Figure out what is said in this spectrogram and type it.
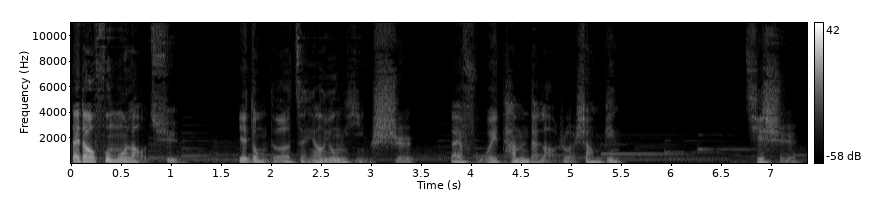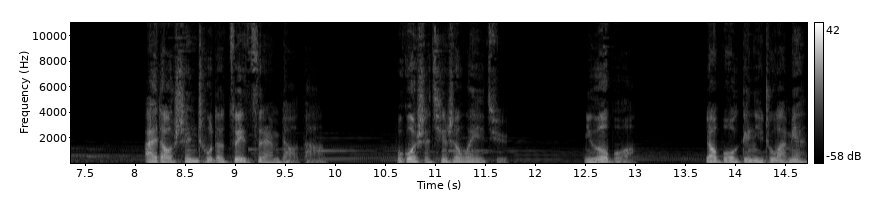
待到父母老去，也懂得怎样用饮食来抚慰他们的老弱伤病。其实，爱到深处的最自然表达，不过是轻声问一句。你饿不饿？要不我给你煮碗面。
